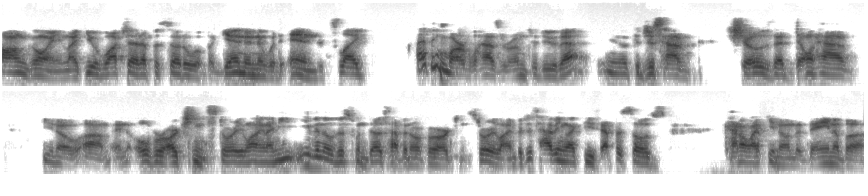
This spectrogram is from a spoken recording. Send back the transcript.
ongoing. Like you would watch that episode, it would begin and it would end. It's like, I think Marvel has room to do that, you know, to just have shows that don't have, you know, um, an overarching storyline. I mean, even though this one does have an overarching storyline, but just having like these episodes kind of like, you know, in the vein of a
